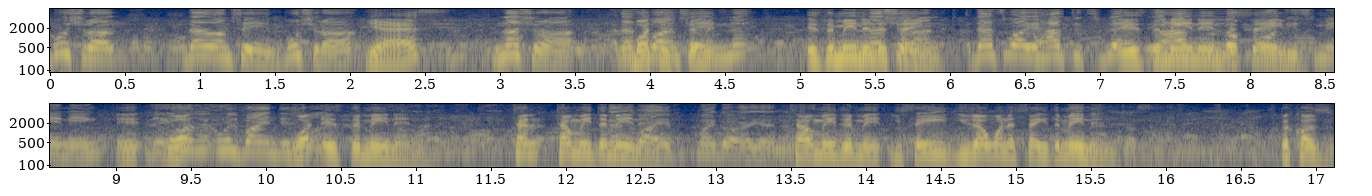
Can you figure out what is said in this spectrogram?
Bushra, that's what I'm saying. Bushra, Yes. Nashra, that's What what I'm saying. is the meaning the same? That's why you have to explain. Is the you meaning the same? this meaning. It- you what- will, will find this What one. is the meaning? Tell, tell me the That's meaning. why, if, my God, yeah, no. Tell me the meaning. You see, you don't want to say the meaning. Because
